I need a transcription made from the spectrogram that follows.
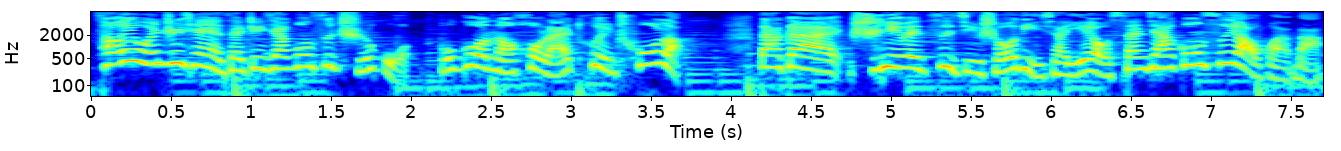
曹一文之前也在这家公司持股，不过呢，后来退出了，大概是因为自己手底下也有三家公司要管吧。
